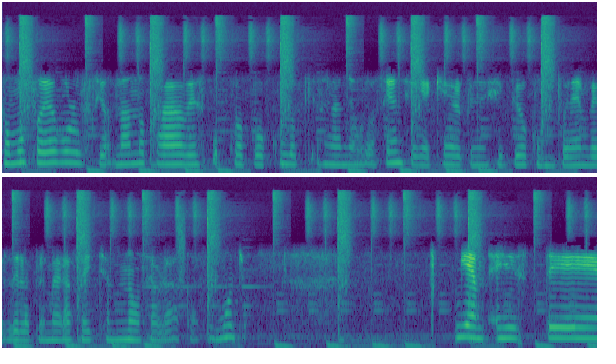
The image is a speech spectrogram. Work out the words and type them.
cómo fue evolucionando cada vez poco a poco lo que es la neurociencia, ya que al principio, como pueden ver de la primera fecha, no se hablaba casi mucho. Bien, este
